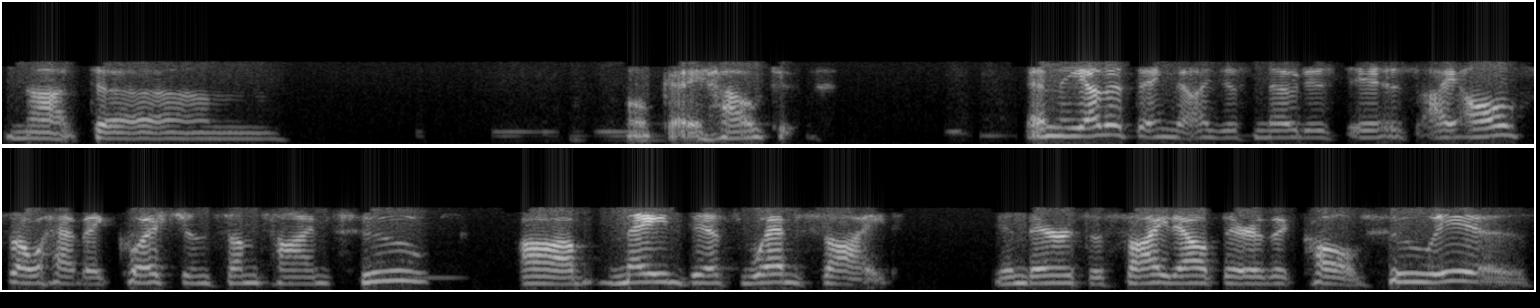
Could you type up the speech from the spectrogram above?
not, um, okay, how to, and the other thing that I just noticed is I also have a question sometimes who uh, made this website? And there's a site out there that called whois.com.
